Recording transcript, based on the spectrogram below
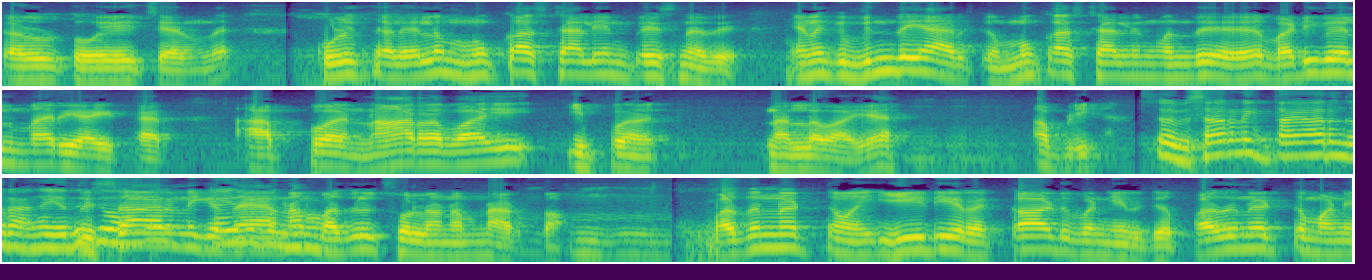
கரூர் தொகுதியை சேர்ந்து குளித்தலையில் மு க ஸ்டாலின் பேசினது. எனக்கு விந்தையா இருக்கு. மு க ஸ்டாலின் வந்து வடிவேல் மாதிரி ஆயிட்டார். அப்ப நாரவாய் இப்ப நல்லவாயா? அப்படி. சார் விசாரணைக்கு தயாருங்கிறாங்க. விசாரணைக்கு தயார்னா? பதில் சொல்லணும்னு அர்த்தம். பதினெட்டு இடி ரெக்கார்டு பண்ணியிருக்கு. பதினெட்டு மணி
